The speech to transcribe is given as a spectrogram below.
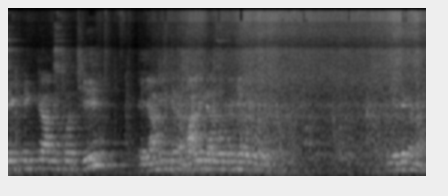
টেকনিকটা আমি করছি। এই যে আমি এখানে বালি ঢালবো এই যে দেখে নাও।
